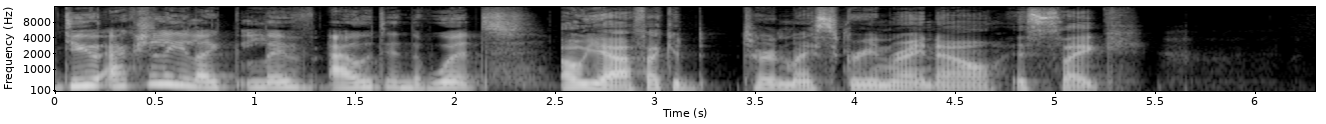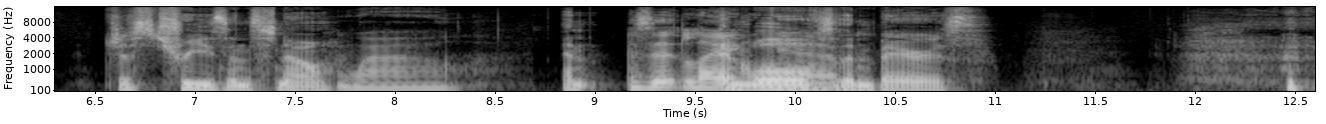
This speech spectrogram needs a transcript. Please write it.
do you actually like live out in the woods? Oh yeah, if I could turn my screen right now, it's like just trees and snow. Wow. And is it like and wolves um, and bears?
